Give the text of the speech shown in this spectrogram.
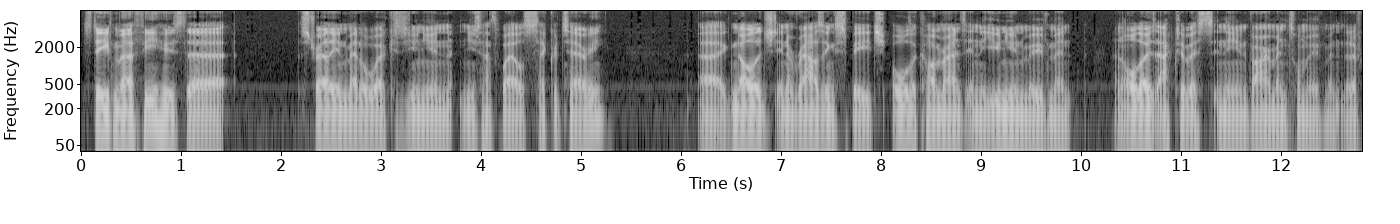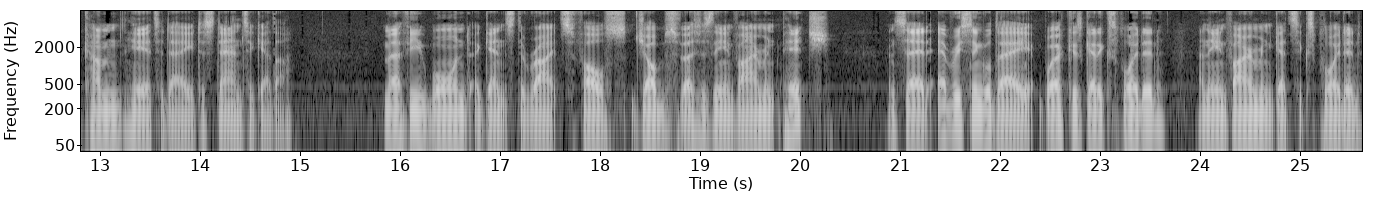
Steve Murphy, who's the Australian Metalworkers Union New South Wales Secretary, uh, acknowledged in a rousing speech all the comrades in the union movement and all those activists in the environmental movement that have come here today to stand together. Murphy warned against the right's false jobs versus the environment pitch and said every single day workers get exploited and the environment gets exploited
